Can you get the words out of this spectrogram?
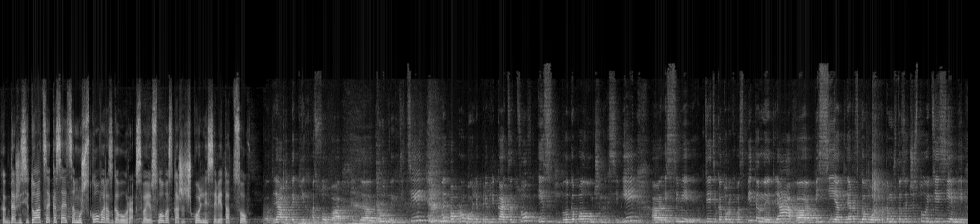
Когда же ситуация касается мужского разговора, свое слово скажет школьный совет отцов. Для вот таких особо э, трудных детей мы попробовали привлекать отцов из благополучных семей, э, из семей, дети которых воспитаны для э, бесед, для разговоров, потому что зачастую те семьи,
